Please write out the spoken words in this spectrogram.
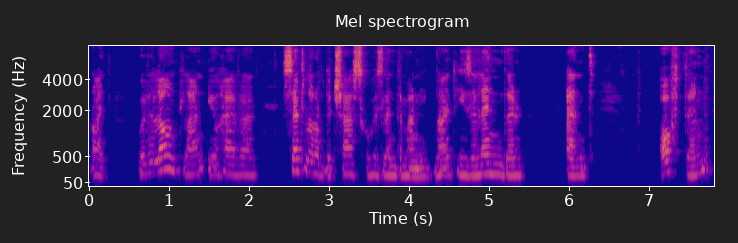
Right with a loan plan you have a settlor of the trust who has lent the money right? He's a lender and often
